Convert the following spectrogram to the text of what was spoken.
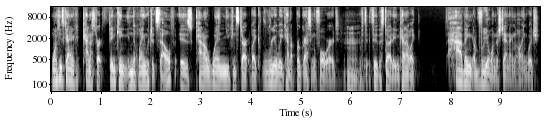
once you kind of kind of start thinking in the language itself, is kind of when you can start like really kind of progressing forward mm. with, through the study and kind of like having a real understanding of the language.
